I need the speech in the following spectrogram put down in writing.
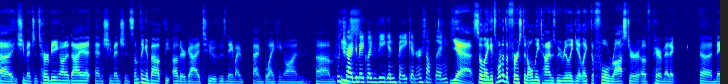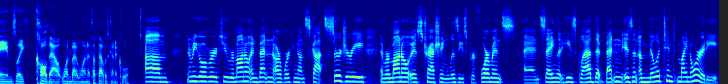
Uh, she mentions her being on a diet, and she mentions something about the other guy too, whose name I I'm blanking on. Um, Who tried to make like vegan bacon or something. Yeah, so like it's one of the first and only times we really get like the full roster of paramedic uh, names like called out one by one. I thought that was kind of cool. Um, then we go over to Romano and Benton are working on Scott's surgery, and Romano is trashing Lizzie's performance and saying that he's glad that Benton isn't a militant minority.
